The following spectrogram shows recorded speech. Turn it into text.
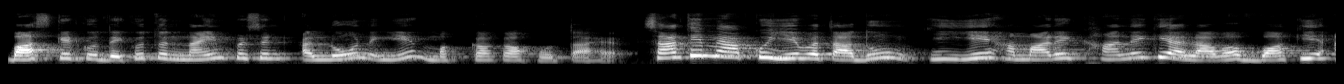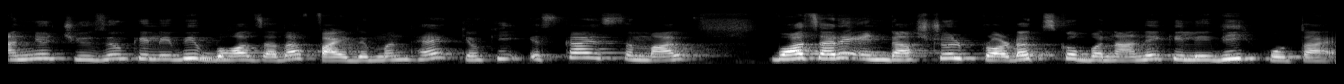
बास्केट को देखो तो 9 परसेंट अलोन ये मक्का का होता है। साथ ही मैं आपको ये बता दूँ कि ये हमारे खाने के अलावा बाकी अन्य चीज़ों के लिए भी बहुत ज़्यादा फ़ायदेमंद है, क्योंकि इसका इस्तेमाल बहुत सारे इंडस्ट्रियल प्रोडक्ट्स को बनाने के लिए भी होता है।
